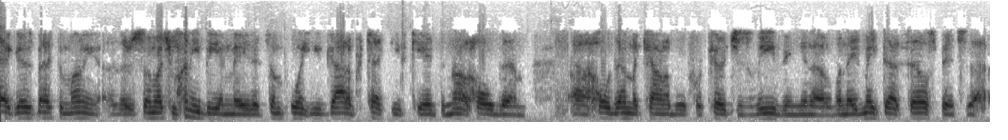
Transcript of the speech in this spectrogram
it goes back to money. Uh, there's so much money being made. At some point, you've got to protect these kids and not hold them uh, hold them accountable for coaches leaving. You know, when they make that sales pitch, that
